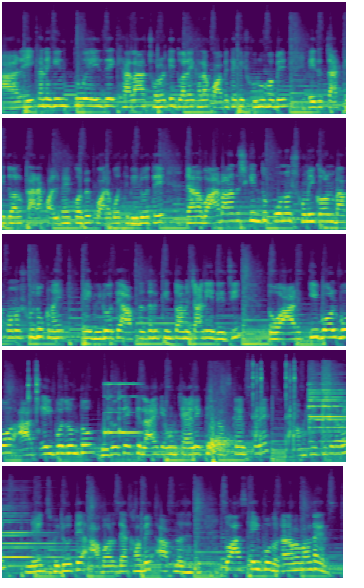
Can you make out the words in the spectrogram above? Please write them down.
আর এইখানে কিন্তু এই যে খেলা, ষোলোটি দলের খেলা কবে থেকে শুরু হবে? এই যে চারটি দল কারা কোয়ালিফাই করবে পরবর্তী ভিডিওতে জানাব। আর বাংলাদেশে কিন্তু কোনো সমীকরণ বা কোনো সুযোগ নাই। এই ভিডিওতে আপনাদের কিন্তু আমি জানিয়ে দিয়েছি। তো আর কি বলব? আজ এই পর্যন্ত। ভিডিওতে একটি লাইক এবং চ্যানেলে একটি সাবস্ক্রাইব করে আমার সাথে নেক্সট ভিডিওতে আবার দেখা হবে আপনাদের সাথে। তো আজ এই পর্যন্ত। তারা ভালো থাকেন।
